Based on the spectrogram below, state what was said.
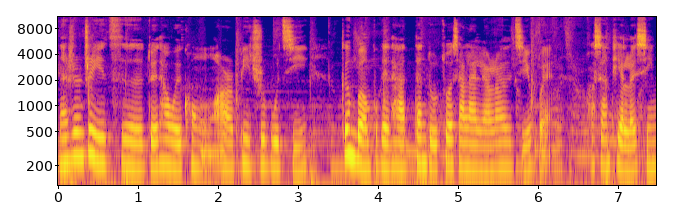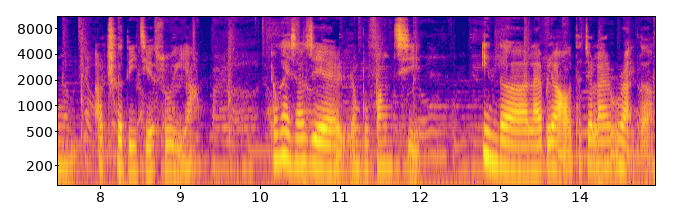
男生这一次对她唯恐而避之不及，根本不给她单独坐下来聊聊的机会，好像铁了心要彻底结束一样。勇敢小姐仍不放弃，硬的来不了，她就来软的。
